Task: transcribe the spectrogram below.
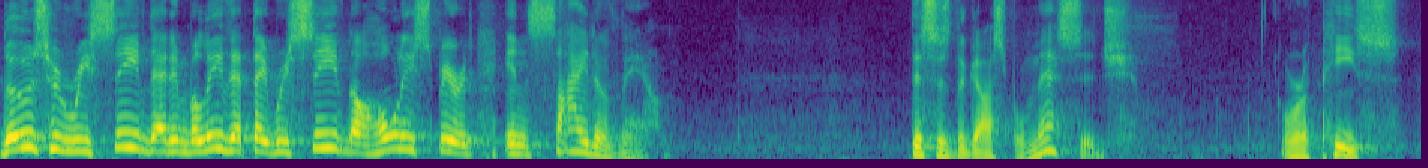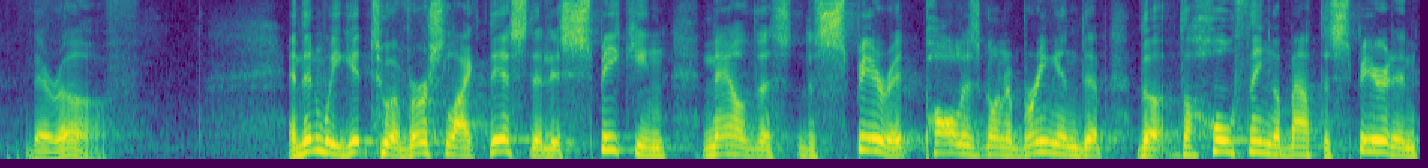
those who receive that and believe that they receive the Holy Spirit inside of them. This is the gospel message or a piece thereof. And then we get to a verse like this that is speaking now the, the Spirit. Paul is going to bring in the, the, the whole thing about the Spirit and,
